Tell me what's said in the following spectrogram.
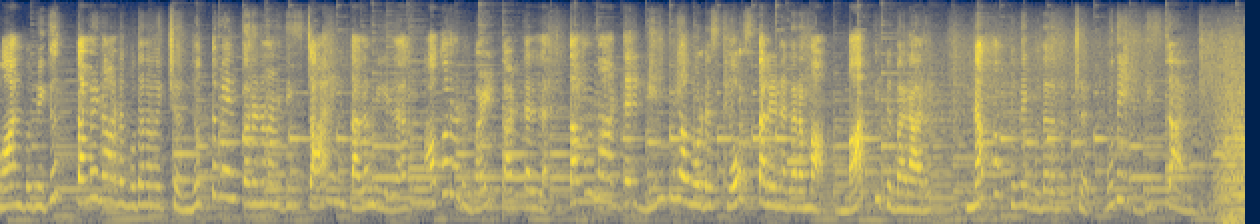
மாண்புமிகு தமிழ்நாடு முதலமைச்சர் முத்துவேல் கருணாநிதி ஸ்டாலின் தலைமையில அவரோட வழிகாட்டல்ல தமிழ்நாட்டை இந்தியாவோட ஸ்போர்ட்ஸ் தலைநகரமா மாத்திட்டு வராரு. நம்ம துணை முதலமைச்சர் உதயநிதி ஸ்டாலின்.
